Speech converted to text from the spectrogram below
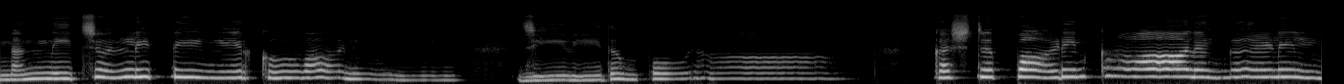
നന്ദി ചൊല്ലിത്തീർക്കുവാനീ ജീവിതം പോരാ. കഷ്ടപ്പാടിൻ കാലങ്ങളിൽ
